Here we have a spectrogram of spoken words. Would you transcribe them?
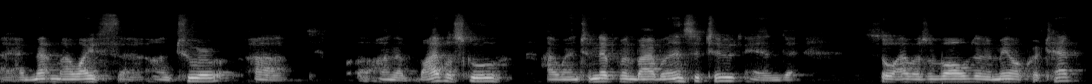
I, I met my wife uh, on tour uh, on a Bible school I went to Nipawin Bible Institute, and uh, so I was involved in a male quartet,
